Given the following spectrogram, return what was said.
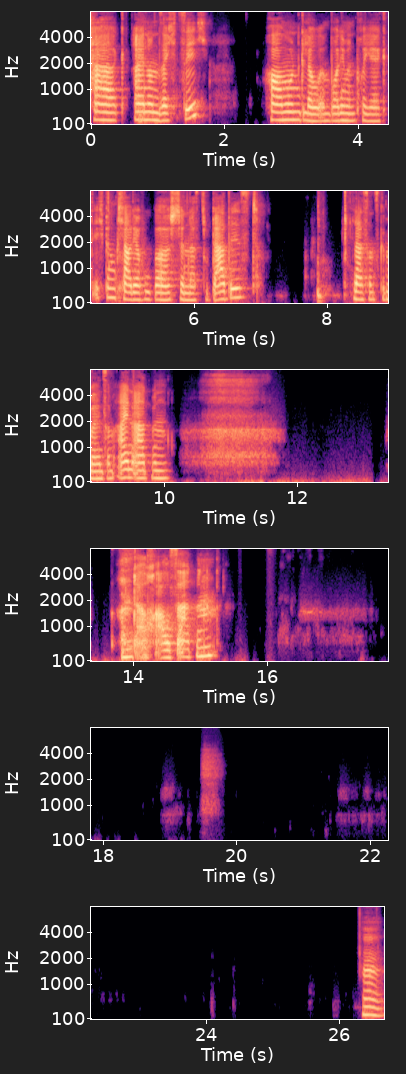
Tag 61 Hormone Glow Embodiment Projekt. Ich bin Claudia Huber. Schön, dass du da bist. Lass uns gemeinsam einatmen und auch ausatmen. Hm.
